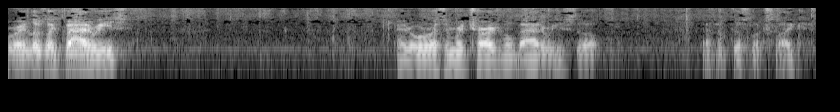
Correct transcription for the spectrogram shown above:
Alright, looks like batteries. I'd order some rechargeable batteries, so that's what this looks like.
